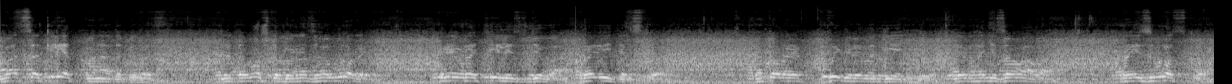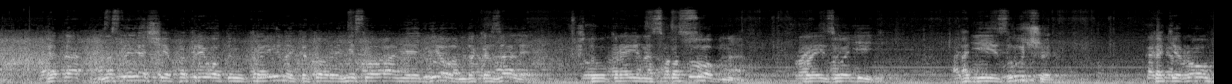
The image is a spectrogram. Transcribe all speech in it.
20 лет понадобилось для того, чтобы разговоры превратились в дела. Правительство, которое выделило деньги и организовало производство, это настоящие патриоты Украины, которые не словами, а делом доказали, что Украина способна производить одни из лучших катеров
